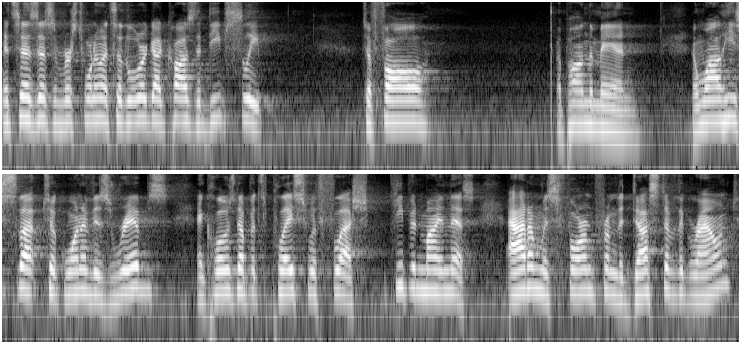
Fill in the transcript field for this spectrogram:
it says this in verse 21 So the Lord God caused a deep sleep to fall upon the man. And while he slept, took one of his ribs and closed up its place with flesh. Keep in mind this Adam was formed from the dust of the ground,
